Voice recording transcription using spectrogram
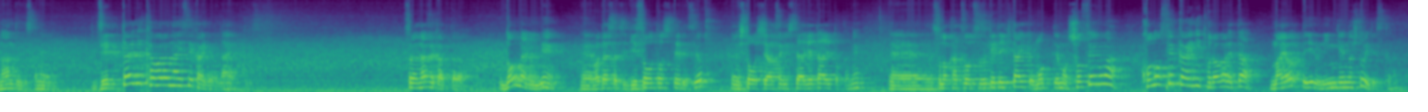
何て言うんですかね。絶対に変わらない世界ではないわけですそれはなぜかって言ったらどんなにね私たち理想としてですよ人を幸せにしてあげたいとかね、えー、その活動を続けていきたいと思っても所詮はこの世界にとらわれた迷っている人間の一人ですから。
